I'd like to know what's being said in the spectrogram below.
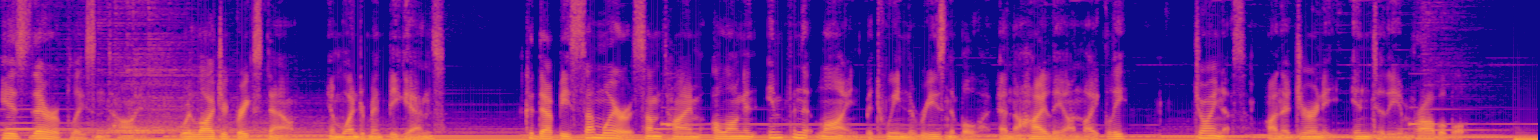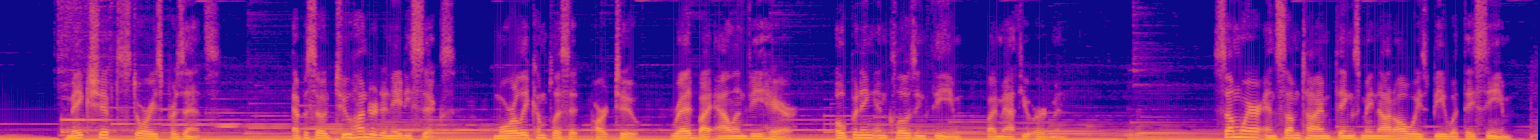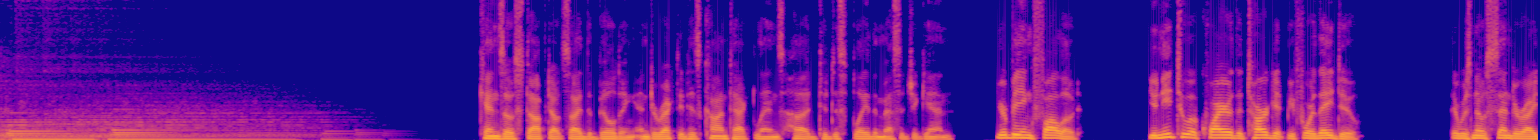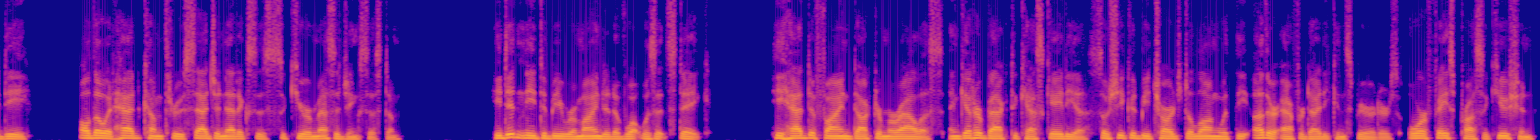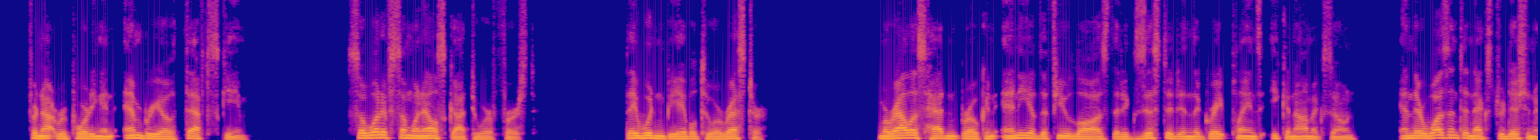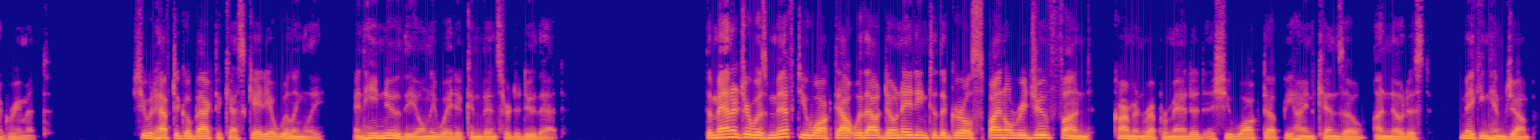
Is there a place in time where logic breaks down and wonderment begins? Could that be somewhere at some time along an infinite line between the reasonable and the highly unlikely? Join us on a journey into the improbable. Makeshift Stories presents Episode 286 Morally Complicit, Part 2, read by Alan V. Hare, opening and closing theme by Matthew Erdmann. Somewhere and sometime things may not always be what they seem. Kenzo stopped outside the building and directed his contact lens HUD to display the message again. You're being followed. You need to acquire the target before they do. There was no sender ID, although it had come through Sagenetics' secure messaging system. He didn't need to be reminded of what was at stake. He had to find Dr. Morales and get her back to Cascadia so she could be charged along with the other Aphrodite conspirators or face prosecution for not reporting an embryo theft scheme. So, what if someone else got to her first? They wouldn't be able to arrest her. Morales hadn't broken any of the few laws that existed in the Great Plains Economic Zone, and there wasn't an extradition agreement. She would have to go back to Cascadia willingly, and he knew the only way to convince her to do that. The manager was miffed you walked out without donating to the girl's spinal rejuve fund, Carmen reprimanded as she walked up behind Kenzo, unnoticed, making him jump.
